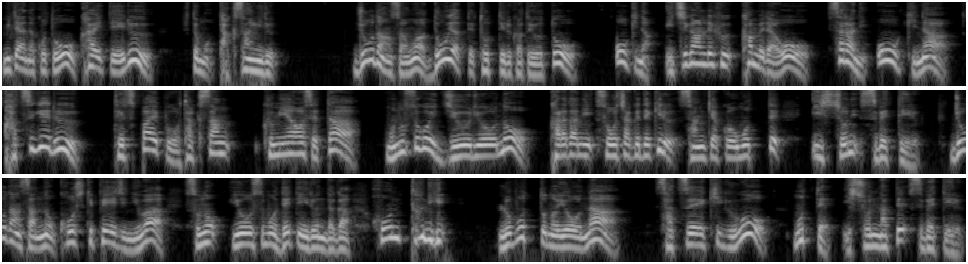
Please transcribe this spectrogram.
みたいなことを書いている人もたくさんいる。ジョーダンさんはどうやって撮っているかというと、大きな一眼レフカメラをさらに大きな担げる鉄パイプをたくさん組み合わせたものすごい重量の体に装着できる三脚を持って一緒に滑っている。ジョーダンさんの公式ページにはその様子も出ているんだが、本当にロボットのような撮影器具を持って一緒になって滑っている。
